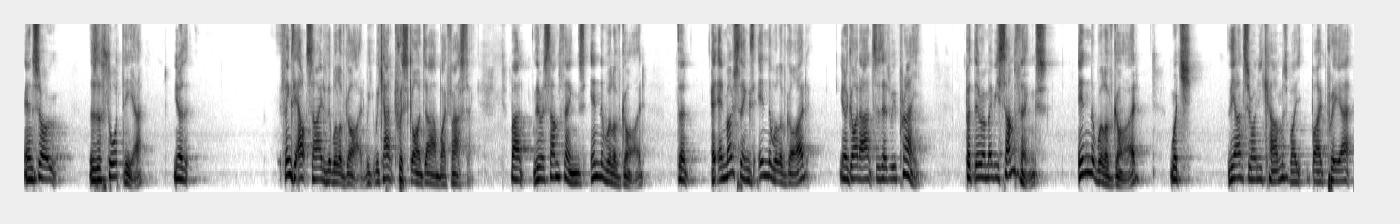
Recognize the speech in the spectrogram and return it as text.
And so there's a thought there, you know, things outside of the will of God. We, we can't twist God's arm by fasting. But there are some things in the will of God that, and most things in the will of God, you know, God answers as we pray. But there are maybe some things in the will of God which the answer only comes by, by prayer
